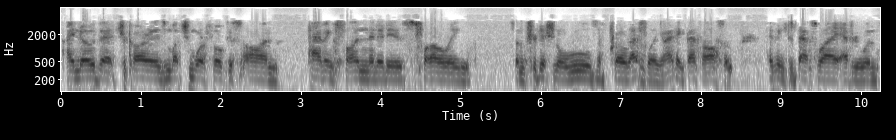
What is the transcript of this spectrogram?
I know that Chikara is much more focused on having fun than it is following some traditional rules of pro wrestling. And I think that's awesome. I think that that's why everyone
